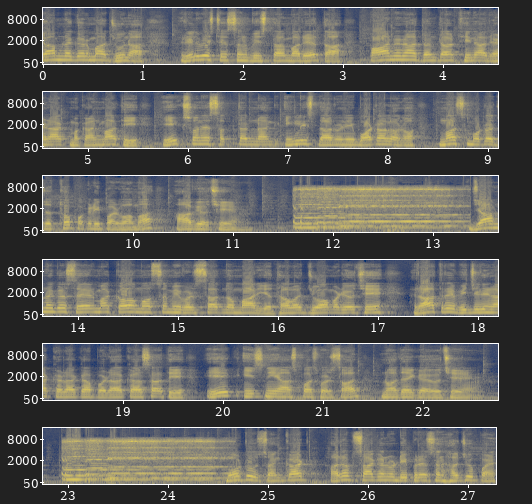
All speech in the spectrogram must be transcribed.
જામનગરમાં જૂના રેલવે સ્ટેશન વિસ્તારમાં રહેતા પાનના ધંધાર્થીના રહેણાંક મકાનમાંથી એકસો ને સત્તર નંગ ઇંગ્લિશ દારૂની બોટલોનો મસ્ત મોટો જથ્થો પકડી પાડવામાં આવ્યો છે. જામનગર શહેરમાં કમોસમી વરસાદનો માર યથાવત જોવા મળ્યો છે. રાત્રે વીજળીના કડાકા ભડાકા સાથે એક ઇંચની આસપાસ વરસાદ નોંધાઈ ગયો છે. મોટું સંકટ, અરબ સાગરનું ડિપ્રેશન હજુ પણ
